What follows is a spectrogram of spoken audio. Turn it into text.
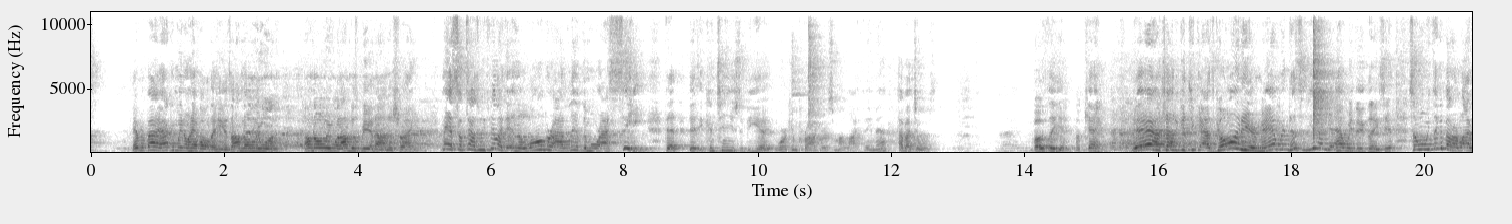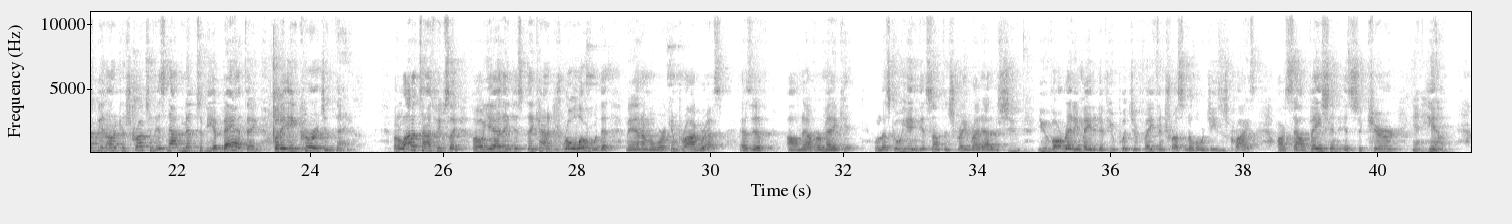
Everybody, how come we don't have all the hands? I'm the only one. I'm the only one. I'm just being honest, right? Man, sometimes we feel like that. And the longer I live, the more I see that it continues to be a work in progress in my life. Amen? How about yours? Both of you. Okay. Yeah, I'm trying to get you guys going here, man. This is you know how we do things here. So when we think about our lives being under construction, it's not meant to be a bad thing, but an encouraging thing. But a lot of times people say, oh, yeah, they just, they kind of just roll over with that. Man, I'm a work in progress, as if I'll never make it. Well, let's go ahead and get something straight right out of the chute. You've already made it if you put your faith and trust in the Lord Jesus Christ. Our salvation is secured in Him.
